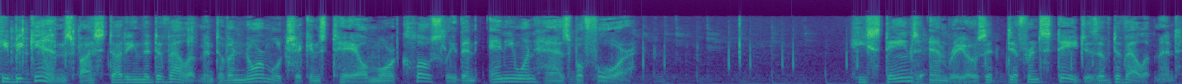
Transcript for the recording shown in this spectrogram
He begins by studying the development of a normal chicken's tail more closely than anyone has before. He stains embryos at different stages of development.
